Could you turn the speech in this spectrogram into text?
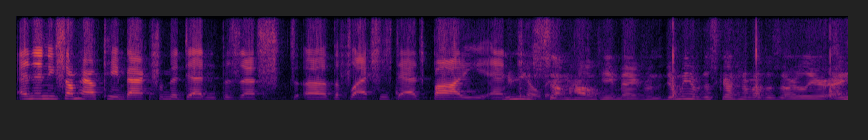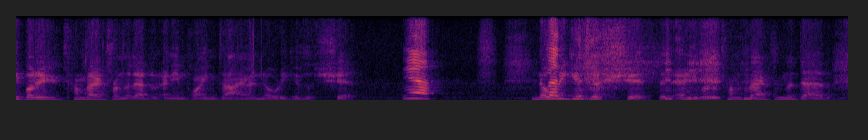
and then he somehow came back from the dead and possessed uh, the Flash's dad's body and killed him. somehow came back from the... Didn't we have a discussion about this earlier? Anybody can come back from the dead at any point in time and nobody gives a shit. Yeah. Nobody But- gives a shit that anybody comes back from the dead.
